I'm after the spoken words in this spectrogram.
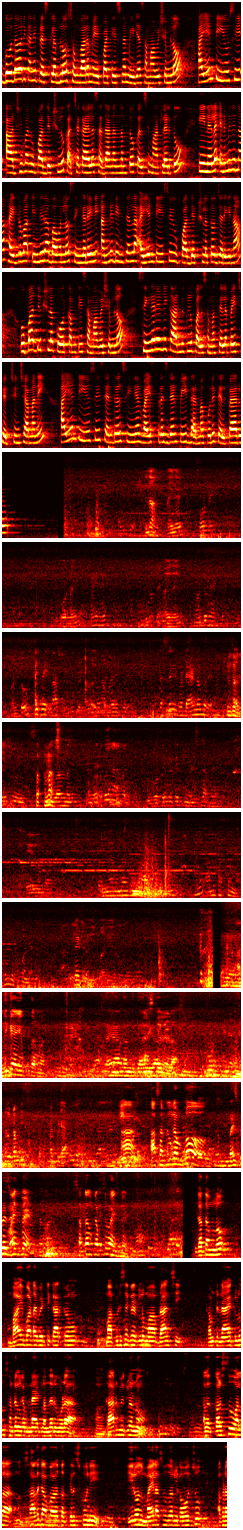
Godavarikhani press క్లబ్లో సోమవారం ఏర్పాటు చేసిన మీడియా సమావేశంలో ఐఎన్టీయూసీ ఆజీవన్ ఉపాధ్యక్షులు కచ్చకాయల సదానందంతో కలిసి మాట్లాడుతూ ఈ నెల ఎనిమిదిన హైదరాబాద్ ఇందిరా భవన్లో సింగరేణి అన్ని డివిజన్ల ఐఎన్టీయూసీ ఉపాధ్యక్షులతో జరిగిన ఉపాధ్యక్షుల కోర్ కమిటీ సమావేశంలో సింగరేణి కార్మికులు పలు సమస్యలపై చర్చించామని INTUC central senior vice president P Dharmapuri తెలిపారు. Nine four nine nine nine one two అన్నా. ఇవాళ ఉన్నది. ఓకే. ఈ పదిహేను. అందుకే చెప్తాను మరి తీసుకెళ్ళాడా? ఆ, ఆ సెంట్రల్ కమిటీలో vice president central committee vice president గతంలో బాయి బాట పెట్టి కార్యక్రమం మా పిడి సెక్రటరీలు మా బ్రాంచి కమిటీ నాయకులు సెంట్రల్ కమిటీ నాయకులు అందరూ కూడా కార్మికులను అలా కలుస్తూ వాళ్ళ సాధక బాధకాలు తెలుసుకొని ఈరోజు మహిళా సోదరులు కావచ్చు అక్కడ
